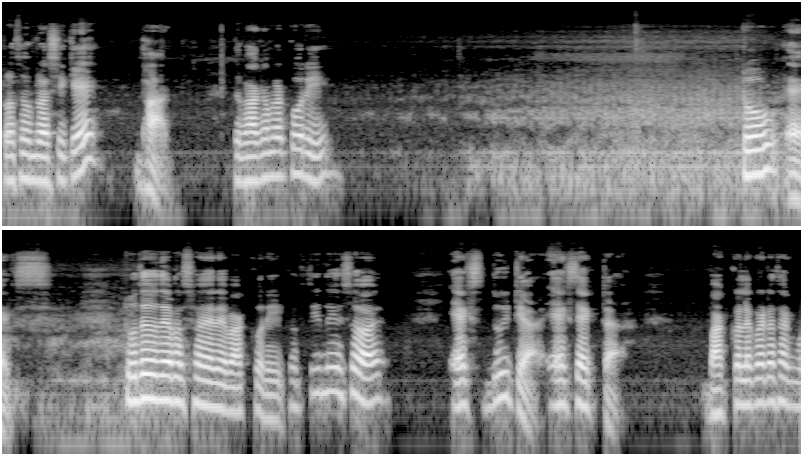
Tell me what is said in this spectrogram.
প্রথম রাশিকে ভাগ। তো ভাগ আমরা করি টু এক্স টুতে যদি আমরা ছয়ের ভাগ করি তিন দিয়ে ছয়। এক্স দুইটা এক্স একটা। ভাগ করলে কয়টা থাকব?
